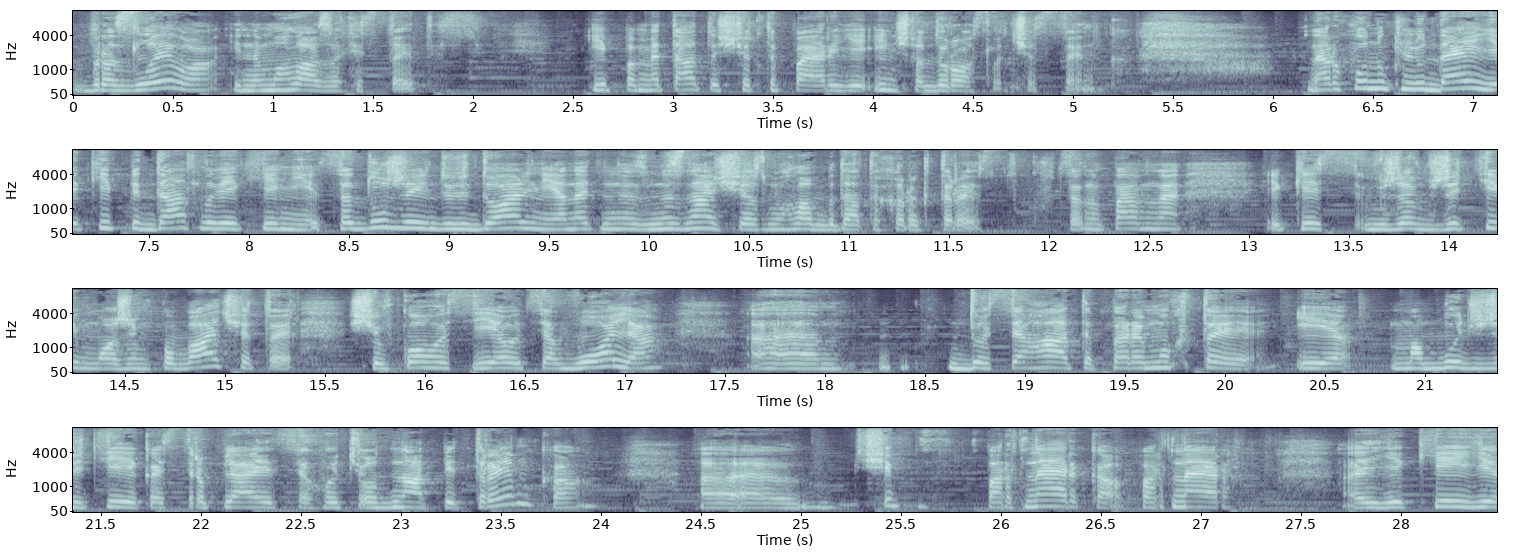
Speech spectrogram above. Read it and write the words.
вразлива і не могла захиститись. І пам'ятати, що тепер є інша доросла частинка. На рахунок людей, які піддатливі, які ні. Це дуже індивідуальні. Я навіть не, знаю, чи я змогла би дати характеристику. Це, напевне, якесь вже в житті можемо побачити, що в когось є оця воля е, досягати, перемогти. І, мабуть, в житті якась трапляється хоч одна підтримка, е, чи партнерка, партнер, е, який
